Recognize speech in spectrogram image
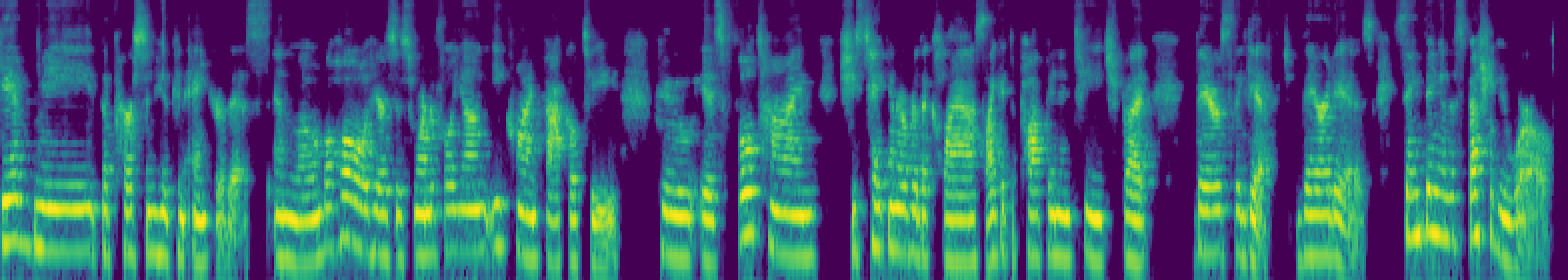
give me the person who can anchor this. And lo and behold, here's this wonderful young equine faculty who is full time. She's taken over the class. I get to pop in and teach, but there's the gift. There it is. Same thing in the specialty world.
